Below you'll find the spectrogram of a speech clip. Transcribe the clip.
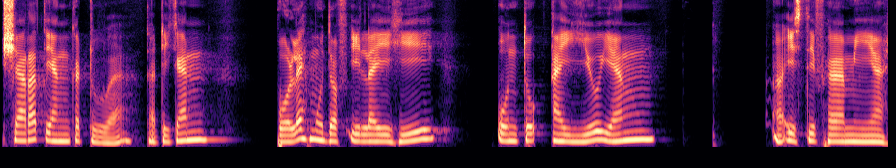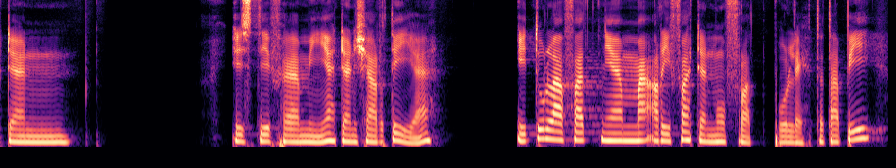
syarat yang kedua, tadi kan boleh mudhaf ilaihi untuk ayu yang uh, istifhamiyah dan istifhamiyah dan syartiyah, itu lafadznya ma'rifah dan mufrad, boleh. Tetapi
